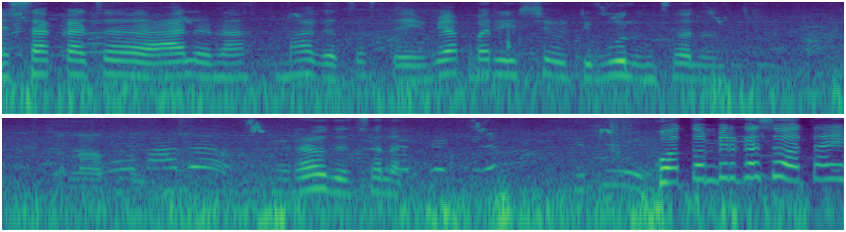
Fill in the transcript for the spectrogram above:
हे सकाळचं आलं ना मागच असते व्यापारी शेवटी बोलून चालून. राहू दे चला. कोथंबीर कसं होत आहे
